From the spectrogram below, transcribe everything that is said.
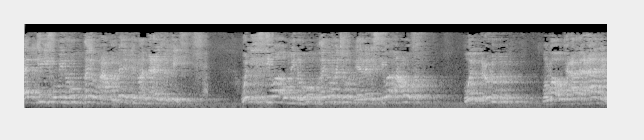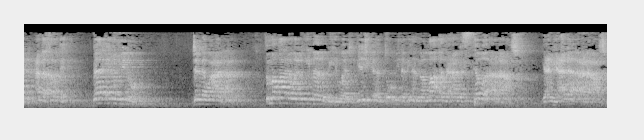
الكيف منه غير معقول. لا يمكن أن نعرف الكيف. والاستواء منه غير مجهول لأن الاستواء معروف. هو العلو. والله تعالى عالم على خلقه. بائن منه جل وعلا. ثم قال والإيمان به واجب. يجب أن تؤمن بأن الله تعالى استوى على عرشه. يعني على على عرشه.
